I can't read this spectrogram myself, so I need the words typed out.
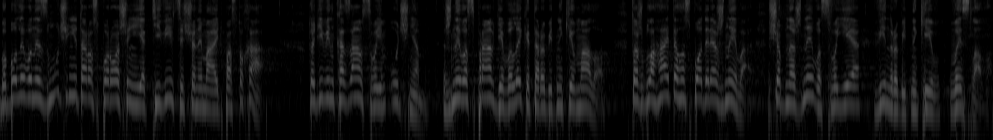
бо були вони змучені та розпорошені, як ті вівці, що не мають пастуха. Тоді він казав своїм учням: жниво справді велике та робітників мало. Тож благайте господаря жнива, щоб на жниво своє він робітників вислав.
